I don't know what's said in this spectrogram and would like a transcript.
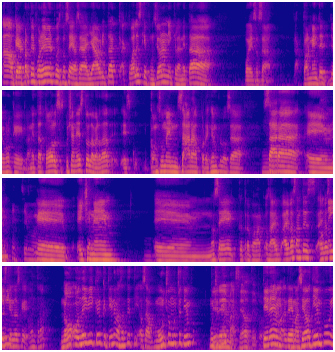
Ah, ok, aparte de Forever, pues no sé, o sea, ya ahorita actuales que funcionan y que la neta, pues, o sea, actualmente yo creo que la neta todos los que escuchan esto, la verdad, es, consumen Zara, por ejemplo, o sea, Zara, em, Sí, mo. eh, H&M, em, no sé qué otra marca, o sea, hay, hay bastantes, hay bastantes Navy, tiendas que... No, Old Navy creo que tiene bastante, o sea, mucho, mucho tiempo. Mucho Tiene tiempo. demasiado tiempo. Tiene dem- demasiado tiempo y,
